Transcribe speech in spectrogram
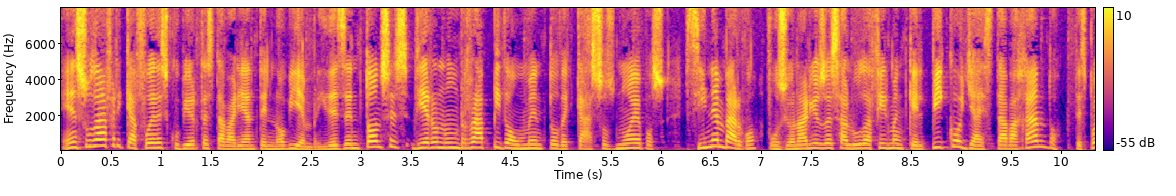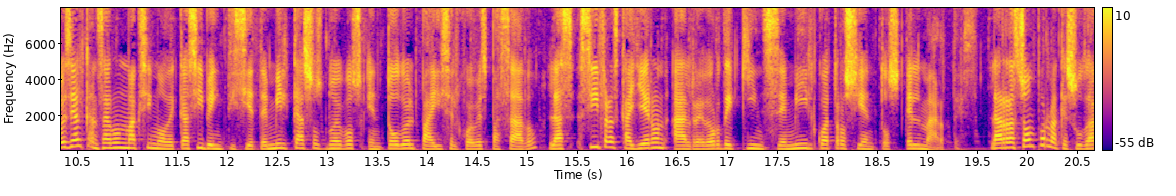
En Sudáfrica fue descubierta esta variante en noviembre y desde entonces dieron un rápido aumento de casos nuevos. Sin embargo, funcionarios de salud afirman que el pico ya está bajando. Después de alcanzar un máximo de casi 27 mil casos nuevos en todo el país el jueves pasado, las cifras cayeron a alrededor de 15.400 el martes. La razón por la que Sudáfrica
